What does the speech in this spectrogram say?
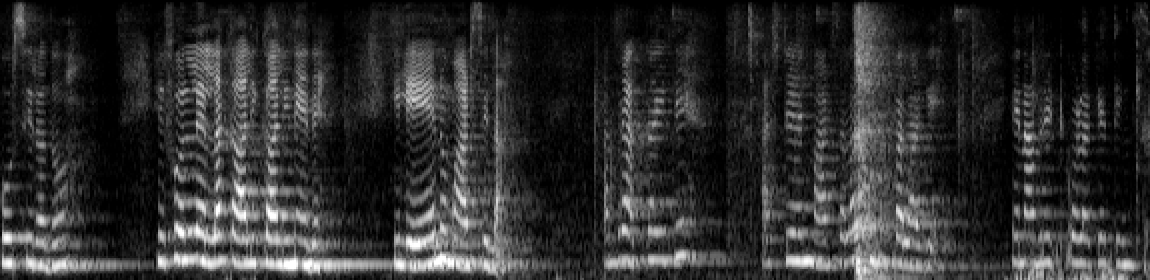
ಕೂರಿಸಿರೋದು. ಈ ಫುಲ್ ಎಲ್ಲ ಖಾಲಿ ಖಾಲಿನೇ ಇದೆ. ಇಲ್ಲಿ ಏನು ಮಾಡಿಸಿಲ್ಲ. ಅಂದರೆ ಅಕ್ಕ ಇಲ್ಲಿ ಅಷ್ಟೇನು ಮಾಡಿಸಲ್ಲ ಸಿಂಪಲಾಗಿ ಏನಾದರೂ ಇಟ್ಕೊಳ್ಳೋಕ್ಕೆ ಥಿಂಗ್ಸ್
